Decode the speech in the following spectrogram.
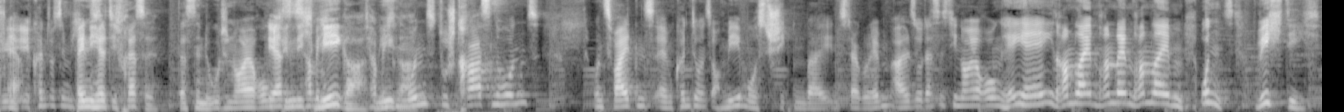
wir, Ja. Ihr könnt uns nämlich. Benny hält die Fresse. Das ist eine gute Neuerung. Finde ich hab mega. Ich, habe ich einen Mund, du Straßenhund. Und zweitens ähm, könnt ihr uns auch Memos schicken bei Instagram. Also, das ist die Neuerung. Hey, hey, dranbleiben, dranbleiben, dranbleiben. Und wichtig,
